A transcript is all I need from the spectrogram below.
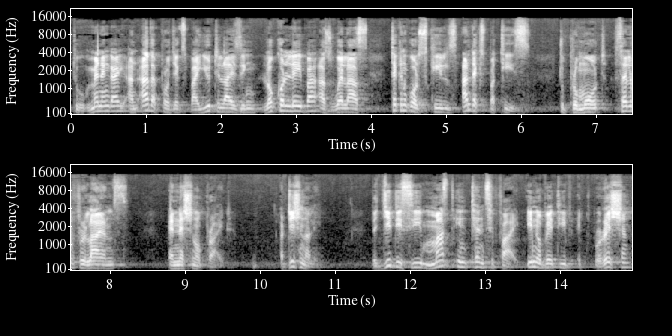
to Menengai and other projects by utilizing local labor as well as technical skills and expertise to promote self-reliance and national pride. Additionally, the GDC must intensify innovative exploration,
